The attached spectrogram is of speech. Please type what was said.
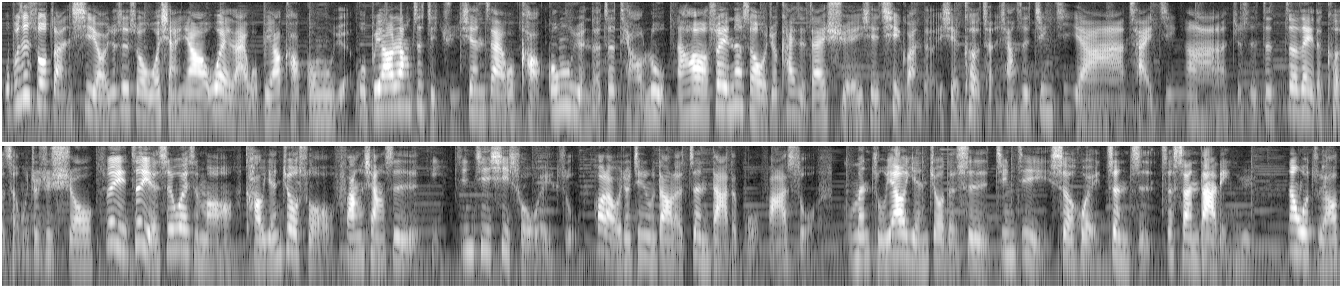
我不是说转系哦，就是说我想要未来我不要考公务员，我不要让自己局限在我考公务员的这条路。然后所以那时候我就开始在学一些气管的一些课程，像是经济啊、财经啊，就是这这类的课程，我就去修。所以这也是为什么考研究所方向是以经济系所为主。后来我就进入到了正大的国发所。我们主要研究的是经济、社会、政治这三大领域。那我主要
